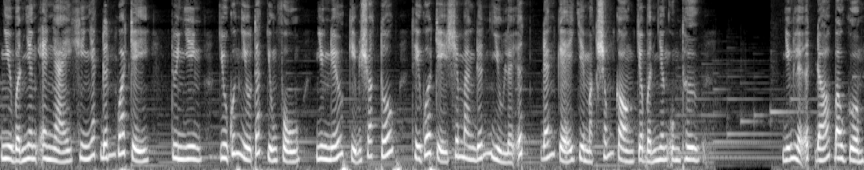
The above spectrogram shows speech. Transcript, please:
Nhiều bệnh nhân e ngại khi nhắc đến quá trị, tuy nhiên dù có nhiều tác dụng phụ nhưng nếu kiểm soát tốt thì quá trị sẽ mang đến nhiều lợi ích đáng kể về mặt sống còn cho bệnh nhân ung thư. Những lợi ích đó bao gồm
